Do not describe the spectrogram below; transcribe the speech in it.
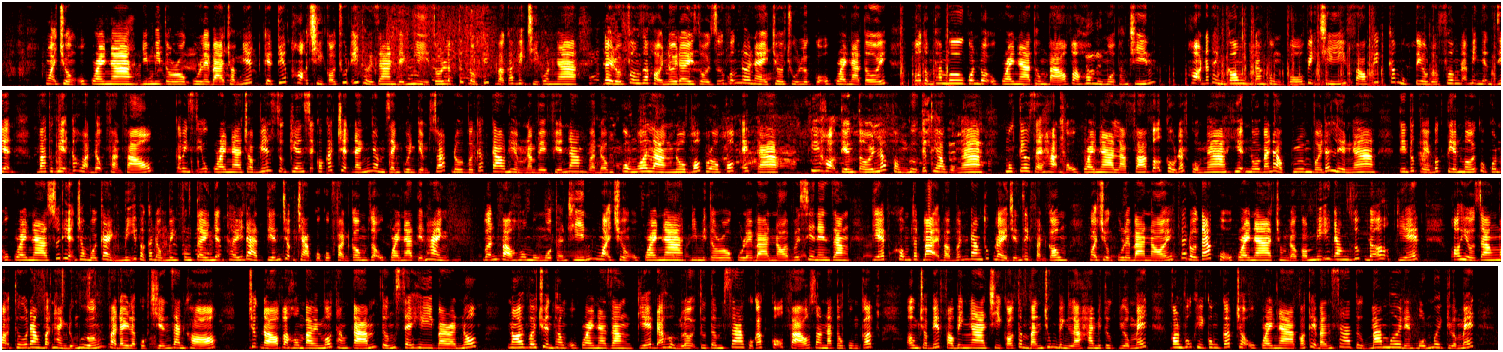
Ngoại trưởng Ukraine Dmytro Kuleba cho biết kế tiếp họ chỉ có chút ít thời gian để nghỉ rồi lập tức đột kích vào các vị trí quân Nga, đẩy đối phương ra khỏi nơi đây rồi giữ vững nơi này chờ chủ lực của Ukraine tới. Bộ Tổng tham mưu quân đội Ukraine thông báo vào hôm 1 tháng 9. Họ đã thành công đang củng cố vị trí pháo kích các mục tiêu đối phương đã bị nhận diện và thực hiện các hoạt động phản pháo. Các binh sĩ Ukraine cho biết dự kiến sẽ có các trận đánh nhằm giành quyền kiểm soát đối với các cao điểm nằm về phía nam và đông của ngôi làng Novoprokovka Khi họ tiến tới lớp phòng ngự tiếp theo của Nga, mục tiêu dài hạn của Ukraine là phá vỡ cầu đất của Nga hiện nối bán đảo Crimea với đất liền Nga. Tin tức về bước tiến mới của quân Ukraine xuất hiện trong bối cảnh Mỹ và các đồng minh phương Tây nhận thấy đà tiến chậm chạp của cuộc phản công do Ukraine tiến hành. Vẫn vào hôm 1 tháng 9, Ngoại trưởng Ukraine Dmytro Kuleba nói với CNN rằng Kiev không thất bại và vẫn đang thúc đẩy chiến dịch phản công. Ngoại trưởng Kuleba nói các đối tác của Ukraine, trong đó có Mỹ, đang giúp đỡ Kiev. Họ hiểu rằng mọi thứ đang vận hành đúng hướng và đây là cuộc chiến gian khó. Trước đó, vào hôm 31 tháng 8, tướng Sehi Baranov nói với truyền thông Ukraine rằng Kiev đã hưởng lợi từ tầm xa của các cỗ pháo do NATO cung cấp. Ông cho biết pháo binh Nga chỉ có tầm bắn trung bình là 24 km, còn vũ khí cung cấp cho Ukraine có thể bắn xa từ 30 đến 40 km.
